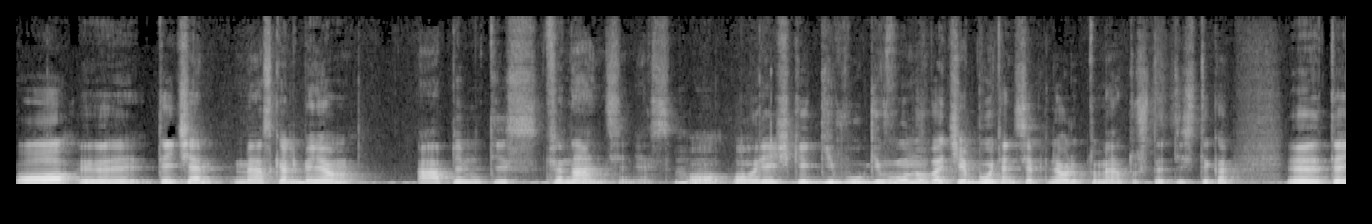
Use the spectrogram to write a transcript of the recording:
O e, tai čia mes kalbėjom apimtys finansinės. Mhm. O, o reiškia gyvų gyvūnų, va čia būtent 17 metų statistika, e, tai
